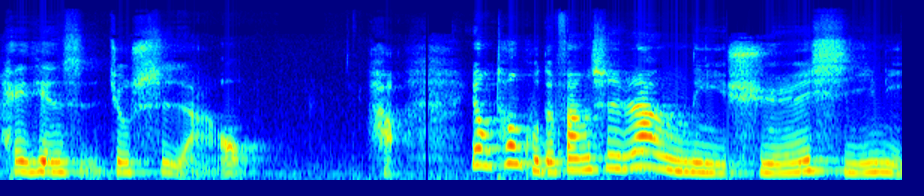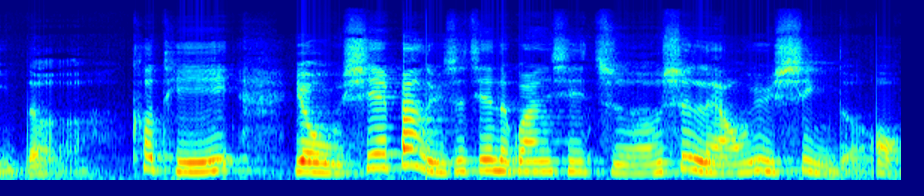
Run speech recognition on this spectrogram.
黑天使就是啊。哦，好。用痛苦的方式让你学习你的课题，有些伴侣之间的关系则是疗愈性的哦。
